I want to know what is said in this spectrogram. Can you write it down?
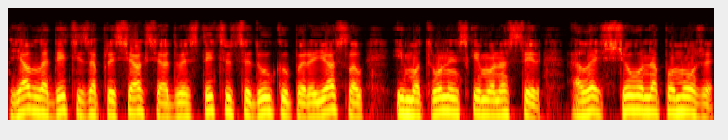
Я владиці заприсягся одвести цю цидулку Переяслав і Мотронинський монастир, але що вона поможе?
